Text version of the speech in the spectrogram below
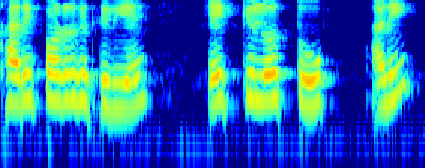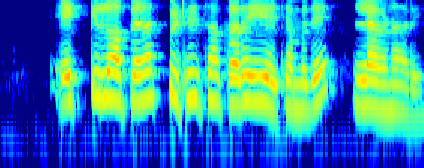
खारीक पावडर घेतलेली आहे. एक किलो तूप आणि एक किलो आपल्याला पिठी साखरही याच्यामध्ये लागणार आहे.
